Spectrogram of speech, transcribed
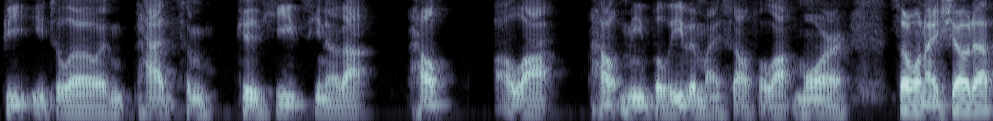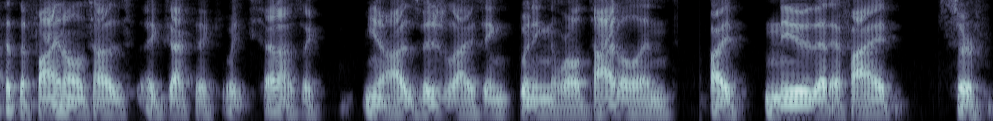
beat italo and had some good heats you know that helped a lot helped me believe in myself a lot more. So when i showed up at the finals i was exactly like what you said i was like you know i was visualizing winning the world title and i knew that if i surfed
